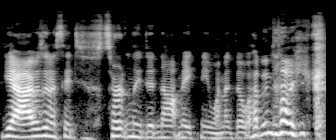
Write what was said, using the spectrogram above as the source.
Yeah, I was gonna say certainly did not make me want to go out and hike.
